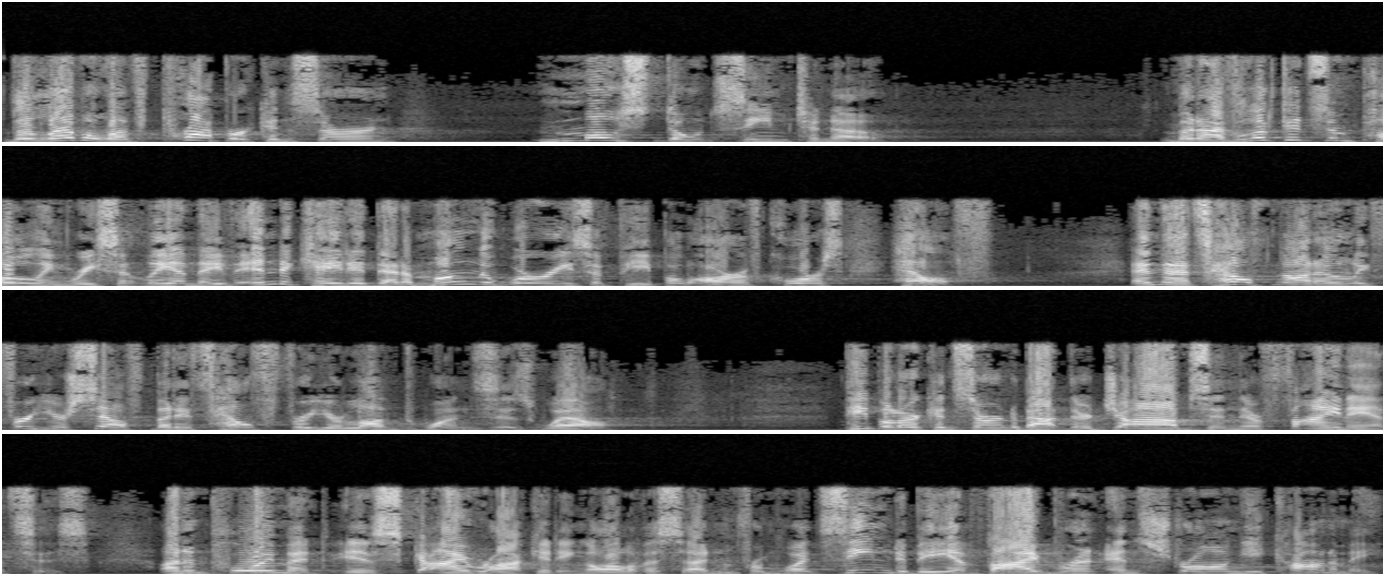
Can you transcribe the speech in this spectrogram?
The level of proper concern, most don't seem to know. But I've looked at some polling recently, and they've indicated that among the worries of people are, of course, health. And that's health not only for yourself, but it's health for your loved ones as well. People are concerned about their jobs and their finances. Unemployment is skyrocketing all of a sudden from what seemed to be a vibrant and strong economy.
